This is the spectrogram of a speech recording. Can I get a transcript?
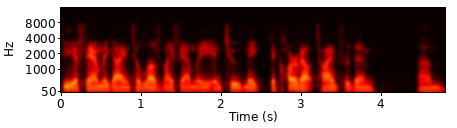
be a family guy and to love my family and to make to carve out time for them. Um,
